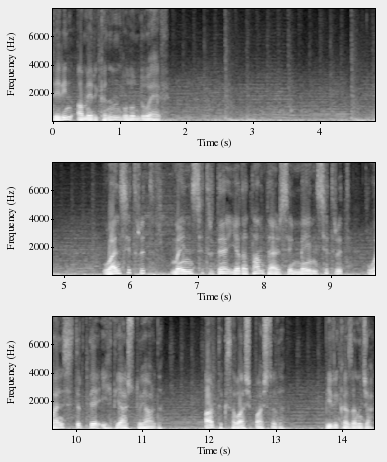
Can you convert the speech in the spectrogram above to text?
derin Amerika'nın bulunduğu ev. Wall Street, Main Street'e ya da tam tersi Main Street, Wall Street'te ihtiyaç duyardı. Artık savaş başladı. Biri kazanacak.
